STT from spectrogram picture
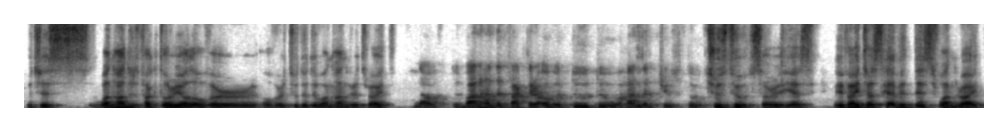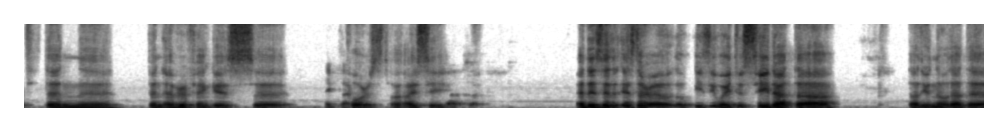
which is 100 factorial over over 2 to the 100, right? No, 100 factorial over 2 to 100 choose 2. Choose 2, sorry, yes. If I just have it this one, right, then uh, then everything is uh, exactly. forced. I see. Exactly. And is it is there an easy way to see that uh, that you know that the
